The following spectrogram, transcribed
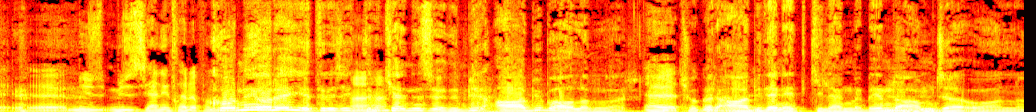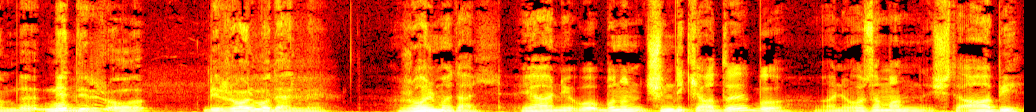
e, müz- müzisyenlik tarafında. Konuyu oraya getirecektim Aha. kendin söyledin. Bir abi bağlamı var. Evet çok Bir önemli. abiden etkilenme. Benim de amca o anlamda. Nedir o? Bir rol model mi? Rol model. Yani o, bunun şimdiki adı bu. Hani o zaman işte abi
